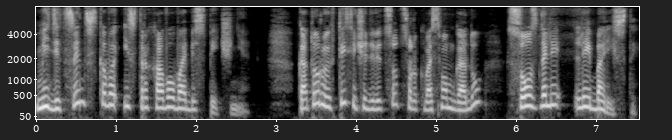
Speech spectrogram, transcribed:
медицинского и страхового обеспечения, которую в 1948 году создали лейбористы.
